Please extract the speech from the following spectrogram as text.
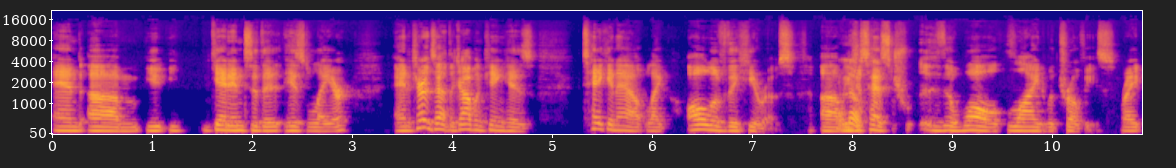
and um, you, you get into the his lair, and it turns out the Goblin King has taken out like all of the heroes. Um, Oh, He just has tr- the wall lined with trophies, right?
